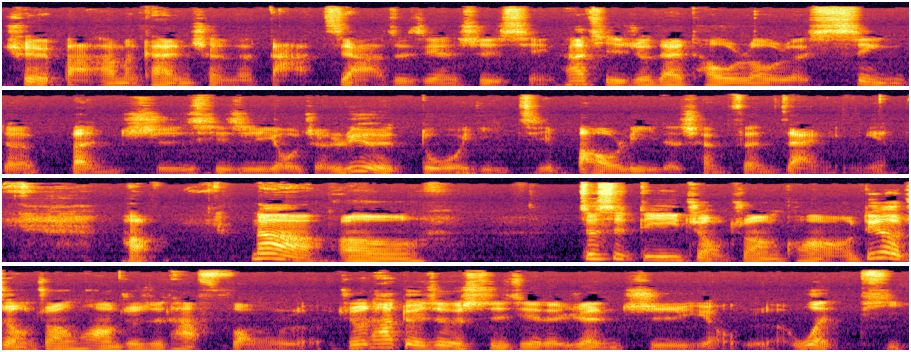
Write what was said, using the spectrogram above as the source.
却把他们看成了打架这件事情，他其实就在透露了性的本质，其实有着掠夺以及暴力的成分在里面。好。那嗯、呃，这是第一种状况。哦第二种状况就是他疯了，就是他对这个世界的认知有了问题。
